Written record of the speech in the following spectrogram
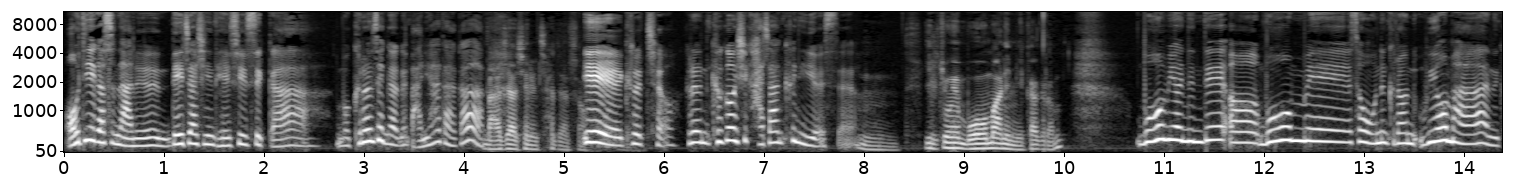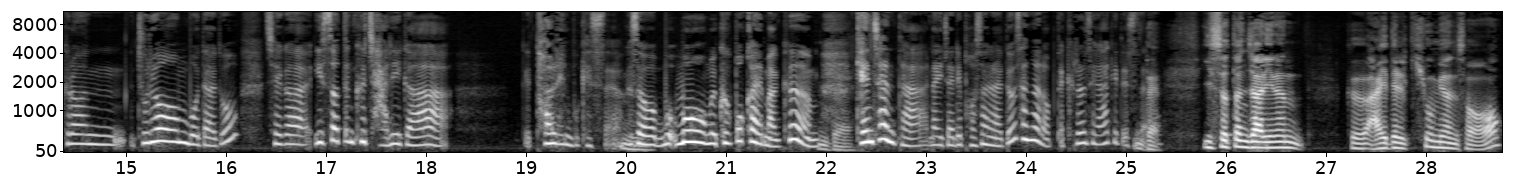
어디에 가서 나는 내 자신이 될 수 있을까 뭐 그런 생각을 많이 하다가 나 자신을 찾아서 예 그렇죠 그런 그것이 가장 큰 이유였어요. 음, 일종의 모험 아닙니까 그럼? 모험이었는데 어 모험에서 오는 그런 위험한 그런 두려움보다도 제가 있었던 그 자리가 덜 행복했어요. 그래서 음. 모험을 극복할 만큼 네. 괜찮다. 나 이 자리 벗어나도 상관없다. 그런 생각하게 됐어요. 네. 있었던 자리는 그 아이들 키우면서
